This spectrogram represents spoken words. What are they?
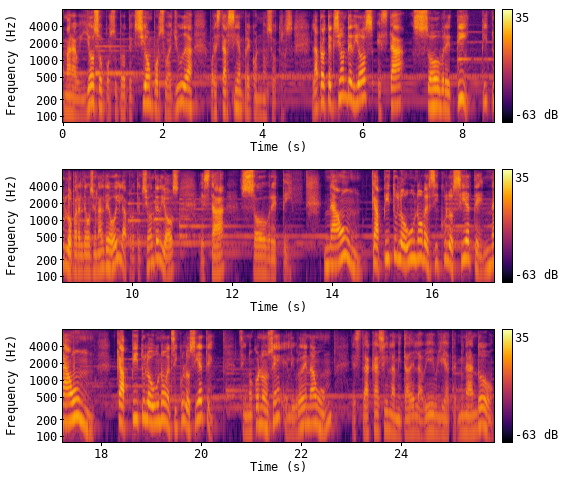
maravilloso, por su protección, por su ayuda, por estar siempre con nosotros. La protección de Dios está sobre ti. Título para el devocional de hoy, la protección de Dios está sobre ti. Nahum, capítulo 1, versículo 7. Nahum, capítulo 1, versículo 7. Si no conoce, el libro de Nahum está casi en la mitad de la Biblia, terminando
